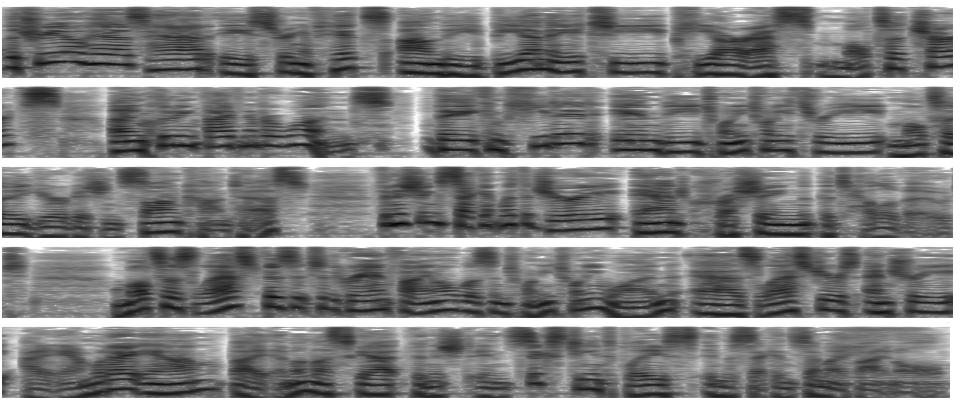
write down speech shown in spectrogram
The trio has had a string of hits on the BMAT PRS Malta charts, uh, including five number ones. They competed in the 2023 Malta Eurovision Song Contest, finishing second with the jury and crushing the televote. Malta's last visit to the grand final was in 2021, as last year's entry, I Am What I Am, by Emma Muscat, finished in 16th place in the second semifinal.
